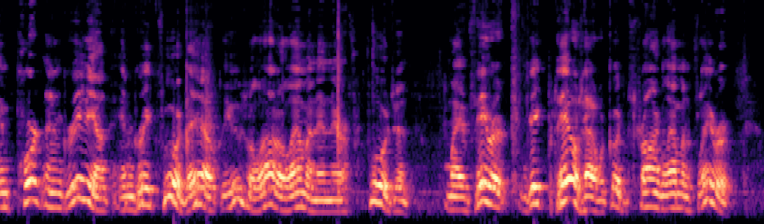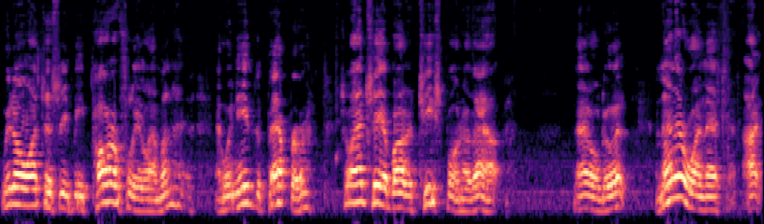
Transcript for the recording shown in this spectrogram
important ingredient in Greek food. They have they use a lot of lemon in their foods and my favorite Greek potatoes have a good strong lemon flavor. We don't want this to be powerfully lemon and we need the pepper. So I'd say about a teaspoon of that. That'll do it. Another one that I,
